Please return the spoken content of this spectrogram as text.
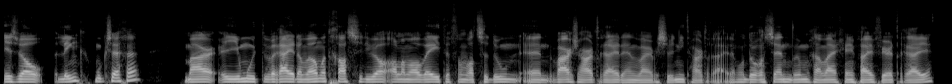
Is wel link, moet ik zeggen. Maar je moet, we rijden dan wel met gasten die wel allemaal weten van wat ze doen en waar ze hard rijden en waar ze niet hard rijden. Want door het centrum gaan wij geen 45 rijden.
